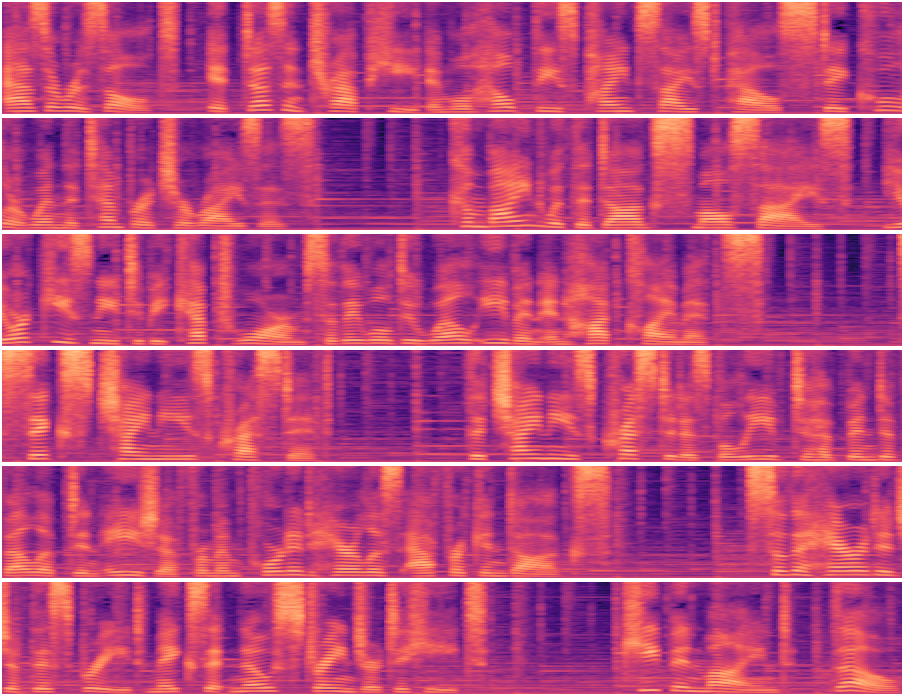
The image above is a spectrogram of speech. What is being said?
As a result, it doesn't trap heat and will help these pint-sized pals stay cooler when the temperature rises. Combined with the dog's small size, Yorkies need to be kept warm so they will do well even in hot climates. 6. Chinese Crested. The Chinese Crested is believed to have been developed in Asia from imported hairless African dogs. So the heritage of this breed makes it no stranger to heat. Keep in mind, though,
